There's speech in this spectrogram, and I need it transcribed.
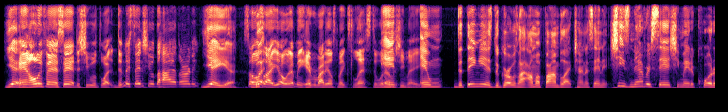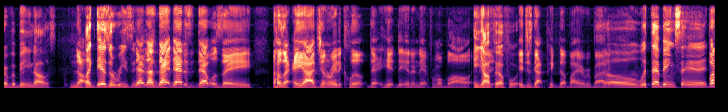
Yeah. And OnlyFans said that she was what? Didn't they say that she was the highest earning? yeah, yeah. So But- it's like, yo, that means everybody else makes less than whatever and, she made. And the thing is, the girl was like, I'm a fine Blac Chyna saying it. She's never said she made a quarter of a billion dollars. No. Like there's a reason. that, that that that is that was a that was an AI generated clip that hit the internet from a blog, And y'all it- fell for it. It just got picked up by everybody. so with that being said, but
